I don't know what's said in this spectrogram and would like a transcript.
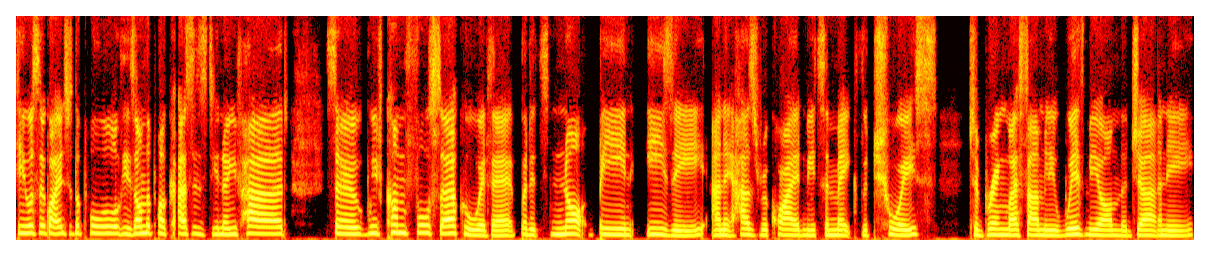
He also got into the pool. He's on the podcast, as you know, you've heard. So we've come full circle with it, but it's not been easy. And it has required me to make the choice to bring my family with me on the journey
